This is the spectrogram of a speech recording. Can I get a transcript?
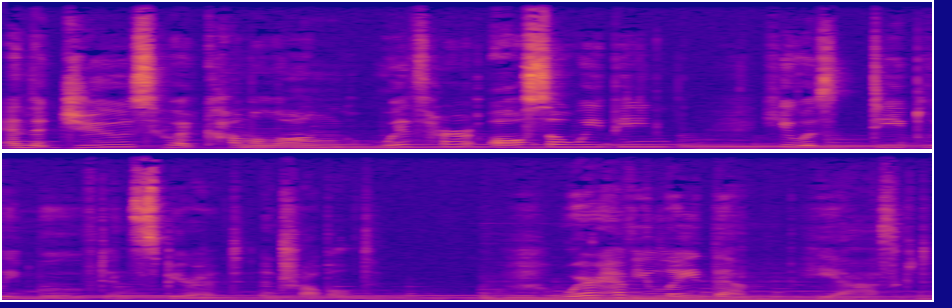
and the Jews who had come along with her also weeping, he was deeply moved in spirit and troubled. Where have you laid them? he asked.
